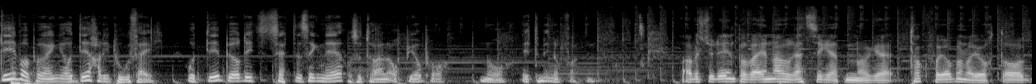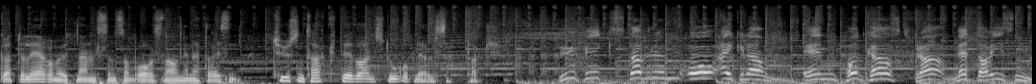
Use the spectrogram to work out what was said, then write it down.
det var poenget, og det har de tatt feil. Og det bør de sette seg ned og så ta en oppgjør på nå, etter min oppfatning. Da Arve inn på vegne av Rettssikkerheten Norge, takk for jobben du har gjort, og gratulerer med utnevnelsen som årets navn i Nettavisen. Tusen takk, det var en stor opplevelse. Takk. Du fikk Stavrum og Eikeland, en podkast fra Nettavisen.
